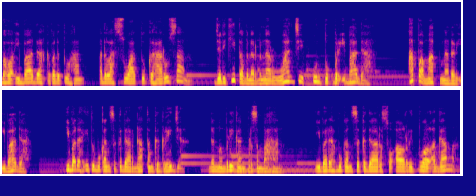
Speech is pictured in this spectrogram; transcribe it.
bahwa ibadah kepada Tuhan adalah suatu keharusan. Jadi kita benar-benar wajib untuk beribadah. Apa makna dari ibadah? Ibadah itu bukan sekedar datang ke gereja, dan memberikan persembahan. Ibadah bukan sekedar soal ritual agama,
